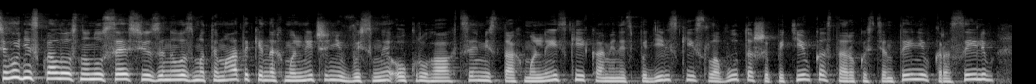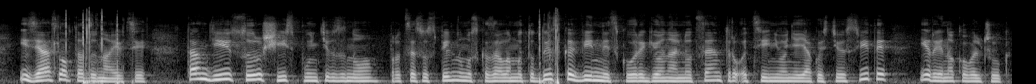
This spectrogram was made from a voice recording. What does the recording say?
Сьогодні склали основну сесію ЗНО з математики на Хмельниччині в восьми округах. Це міста Хмельницький, Кам'янець-Подільський, Славута, Шепетівка, Старокостянтинів, Красилів, Ізяслав та Дунаївці. Там діють 46 пунктів ЗНО. Про це Суспільному сказала методистка Вінницького регіонального центру оцінювання якості освіти Ірина Ковальчук.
